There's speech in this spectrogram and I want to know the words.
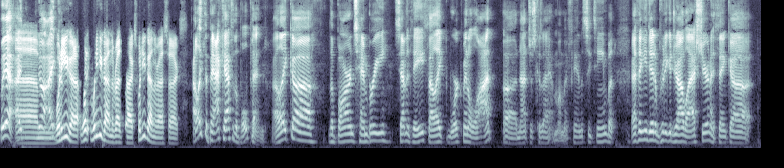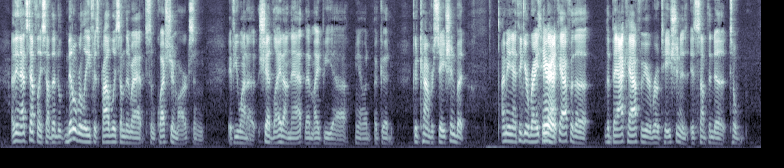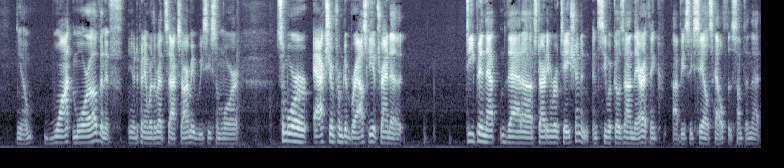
But yeah, I, um, no, I, what do you got? What, what do you got on the Red Sox? What do you got on the Red Sox? I like the back half of the bullpen. I like uh, the Barnes, Hembree, seventh, eighth. I like Workman a lot. Uh, not just because I have him on my fantasy team, but I think he did a pretty good job last year, and I think uh, I think that's definitely something. Middle relief is probably something where I have some question marks, and if you want to shed light on that, that might be uh, you know a, a good good conversation. But I mean, I think you're right. The back half of the the back half of your rotation is, is something to to you know want more of, and if you know depending on where the Red Sox are, maybe we see some more some more action from Dombrowski of trying to deepen that that uh, starting rotation and, and see what goes on there. I think obviously Sale's health is something that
